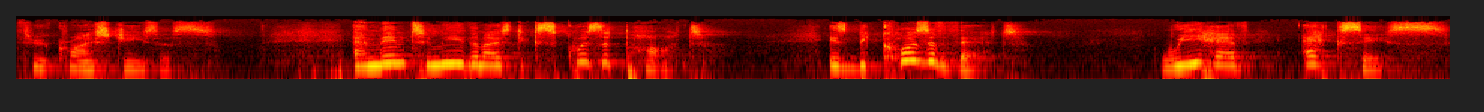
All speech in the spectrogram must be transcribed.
through Christ Jesus. And then to me, the most exquisite part is because of that, we have access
